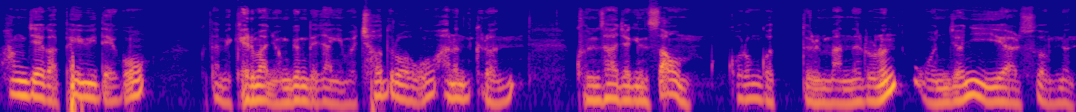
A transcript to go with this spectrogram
황제가 폐위되고 그다음에 게르만 용병대장이 뭐 쳐들어오고 하는 그런 군사적인 싸움 그런 것들만으로는 온전히 이해할 수 없는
